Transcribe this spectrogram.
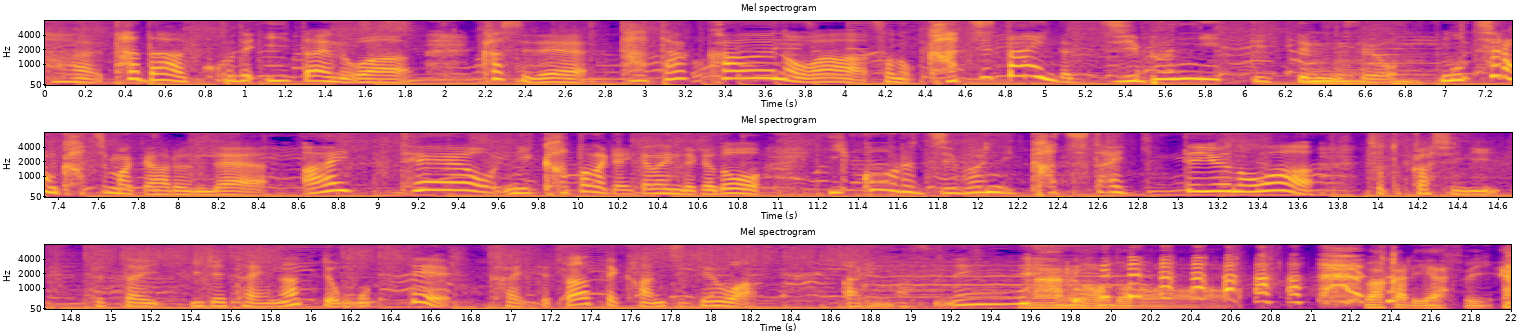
はい、ただここで言いたいのは歌詞で戦うのはその勝ちたいんだ自分にって言ってるんですよ、うん。もちろん勝ち負けあるんで相手に勝たなきゃいけないんだけどイコール自分に勝ちたいっていうのはちょっと歌詞に絶対入れたいなって思って書いてたって感じではありますね。なるほど。わかりやすい。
